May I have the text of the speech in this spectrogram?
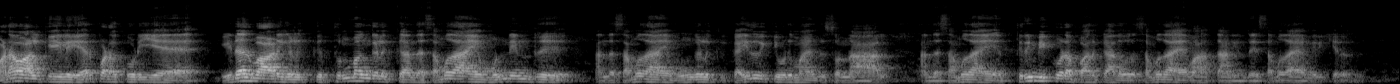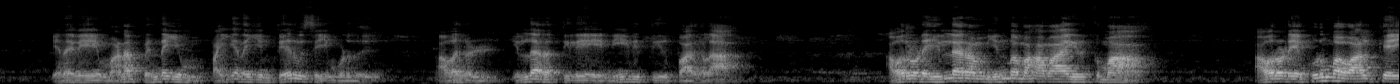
மன வாழ்க்கையில் ஏற்படக்கூடிய இடர்பாடுகளுக்கு துன்பங்களுக்கு அந்த சமுதாயம் முன்னின்று அந்த சமுதாயம் உங்களுக்கு கைதூக்கி விடுமா என்று சொன்னால் அந்த சமுதாயம் திரும்பி கூட பார்க்காத ஒரு சமுதாயமாகத்தான் இன்றைய சமுதாயம் இருக்கிறது. எனவே மணப்பெண்ணையும் பையனையும் தேர்வு செய்யும் பொழுது அவர்கள் இல்லறத்திலே நீடித்து இருப்பார்களா? அவர்களுடைய இல்லறம் இன்பமகமாக இருக்குமா? அவருடைய குடும்ப வாழ்க்கை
